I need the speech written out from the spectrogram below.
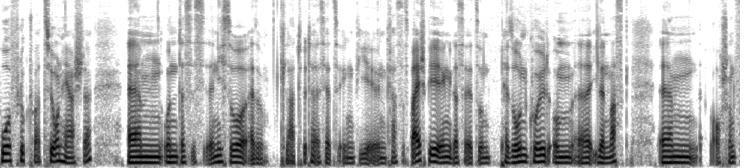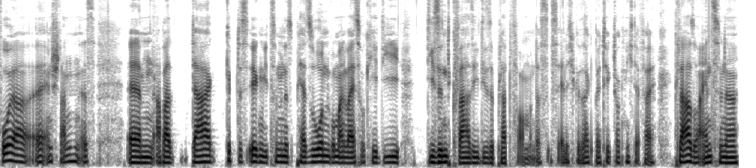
hohe Fluktuation herrschte. Ähm, und das ist nicht so, also klar, Twitter ist jetzt irgendwie ein krasses Beispiel, irgendwie, dass da jetzt so ein Personenkult um äh, Elon Musk ähm, auch schon vorher äh, entstanden ist. Ähm, aber da gibt es irgendwie zumindest Personen, wo man weiß, okay, die, die sind quasi diese Plattform. Und das ist ehrlich gesagt bei TikTok nicht der Fall. Klar, so einzelne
